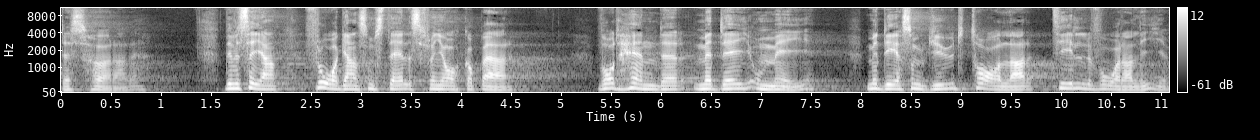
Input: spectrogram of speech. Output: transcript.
dess hörare. Det vill säga, frågan som ställs från Jakob är, vad händer med dig och mig med det som Gud talar till våra liv.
